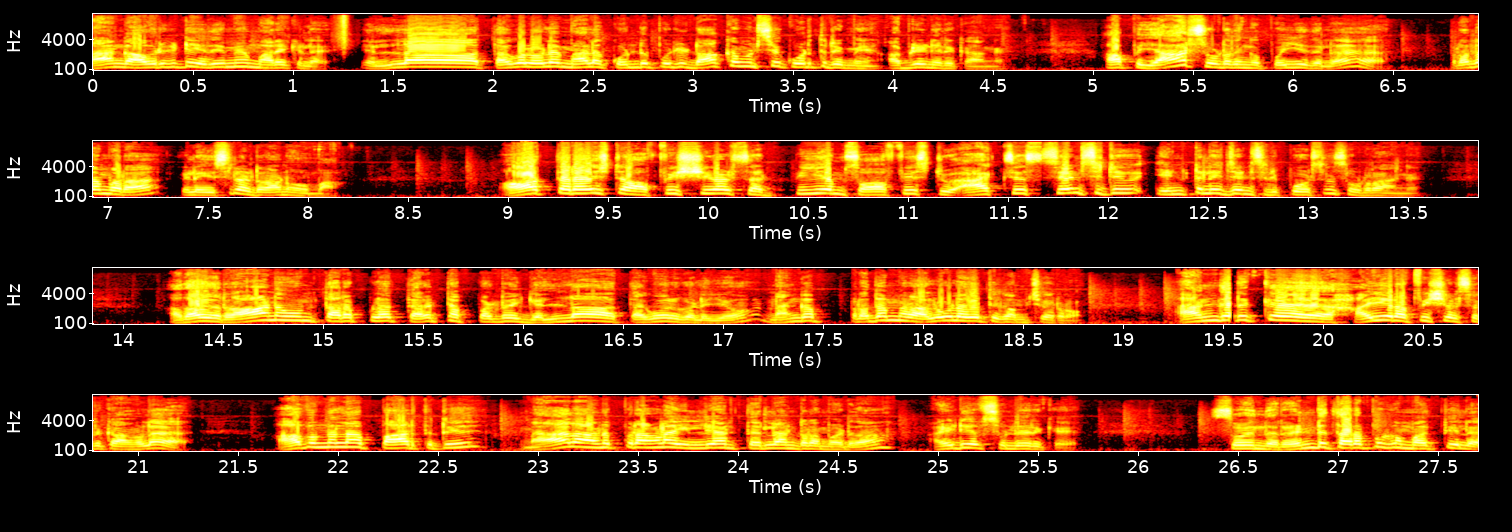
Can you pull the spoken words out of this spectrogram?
நாங்கள் அவர்கிட்ட எதுவுமே மறைக்கல. எல்லா தகவல்களையும் மேலே கொண்டு போயிட்டு டாக்குமெண்ட்ஸே கொடுத்துட்டுமே அப்படின்னு இருக்காங்க. அப்போ யார் சொல்கிறதுங்க பொய் இதில்? பிரதமரா? இல்லை இஸ்ரேல் ராணுவமா authorised officials at PM's office to access sensitive intelligence ரிப்போர்ட்ஸ்னு சொல்கிறாங்க அதாவது ராணுவம் தரப்பில் திரட்டப்படுற எல்லா தகவல்களையும் நாங்கள் பிரதமர் அலுவலகத்துக்கு அனுப்பிச்சிடுறோம் அங்கே இருக்க ஹையர் அஃபிஷியல்ஸ் இருக்காங்களே அவங்கெல்லாம் பார்த்துட்டு மேலே அனுப்புகிறாங்களா இல்லையான்னு தெரிலன்ற மாதிரி தான் ஐடிஎஃப் சொல்லியிருக்கு. ஸோ இந்த ரெண்டு தரப்புக்கும் மத்தியில்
